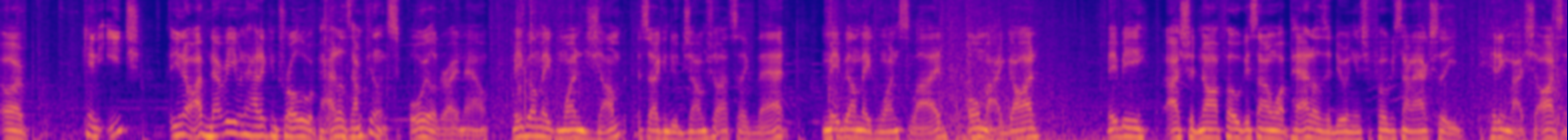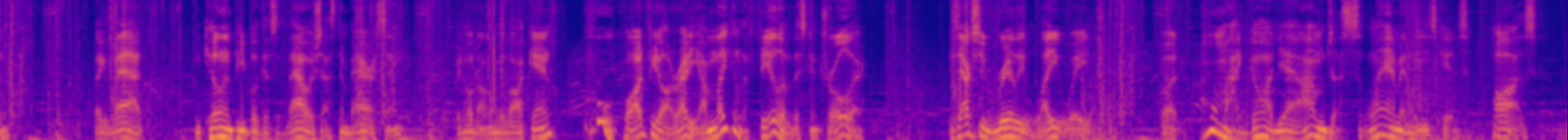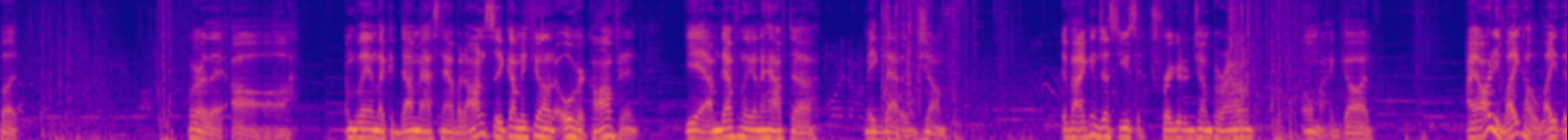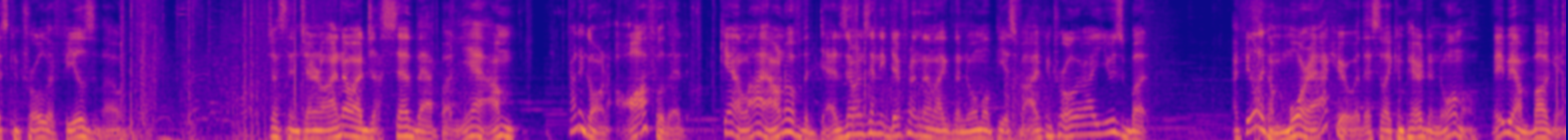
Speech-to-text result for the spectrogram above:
Or can each you know, I've never even had a controller with paddles. I'm feeling spoiled right now. Maybe I'll make one jump so I can do jump shots like that. Maybe I'll make one slide. Oh my god. Maybe I should not focus on what paddles are doing and should focus on actually hitting my shots and like that and killing people because that was just embarrassing. Wait, hold on. Let me lock in. Ooh, quad feed already. I'm liking the feel of this controller. It's actually really lightweight. But, oh my god, yeah, I'm just slamming these kids. Pause. But, where are they? Ah, I'm playing like a dumbass now, but honestly, it got me feeling overconfident. Yeah, I'm definitely gonna have to make that a jump. If I can just use a trigger to jump around, oh my god. I already like how light this controller feels, though. Just in general, I know I just said that, but yeah, I'm kind of going off with it can't lie, I don't know if the dead zone's any different than like the normal PS5 controller I use, but I feel like I'm more accurate with this like compared to normal. Maybe I'm bugging.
